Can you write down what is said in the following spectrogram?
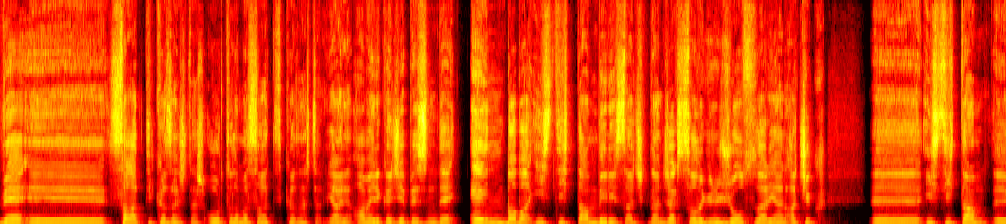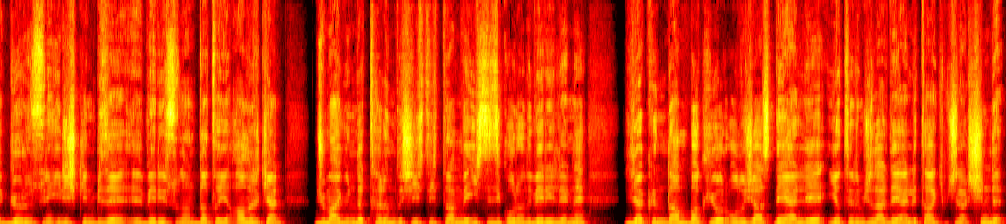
ve e, saatlik kazançlar. Ortalama saatlik kazançlar. Yani Amerika cephesinde en baba istihdam verisi açıklanacak. Salı günü JOLTS'lar yani açık e, istihdam e, görüntüsüne ilişkin bize e, veri sunan datayı alırken Cuma günü de tarım dışı istihdam ve işsizlik oranı verilerine yakından bakıyor olacağız değerli yatırımcılar, değerli takipçiler. Şimdi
